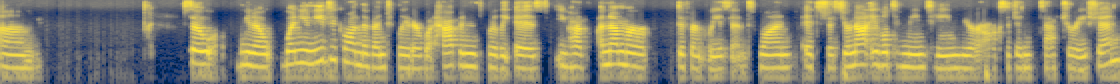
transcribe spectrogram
Um, so, you know, when you need to go on the ventilator, what happens really is you have a number of different reasons. One, it's just you're not able to maintain your oxygen saturation.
